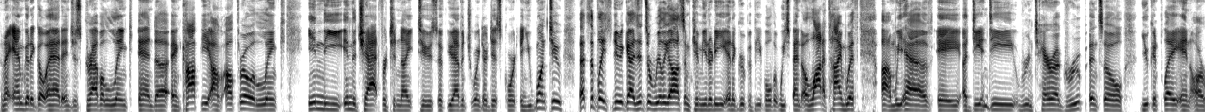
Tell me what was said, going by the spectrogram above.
And I am gonna go ahead and just grab a link and uh, and copy. I'll I'll throw a link in the in the chat for tonight too. So if you haven't joined our Discord and you want to, that's the place to do it, guys. It's a really awesome community and a group of people that we spend a lot of time with. Um, we have a a D and D Runeterra group, and so you can play in our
